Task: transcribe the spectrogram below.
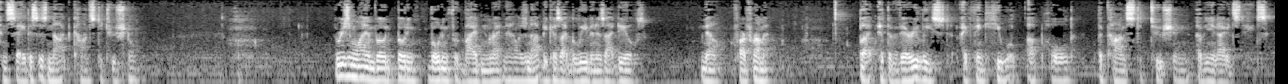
and say this is not constitutional. The reason why I'm voting, voting for Biden right now is not because I believe in his ideals. No, far from it. But at the very least, I think he will uphold the Constitution of the United States,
